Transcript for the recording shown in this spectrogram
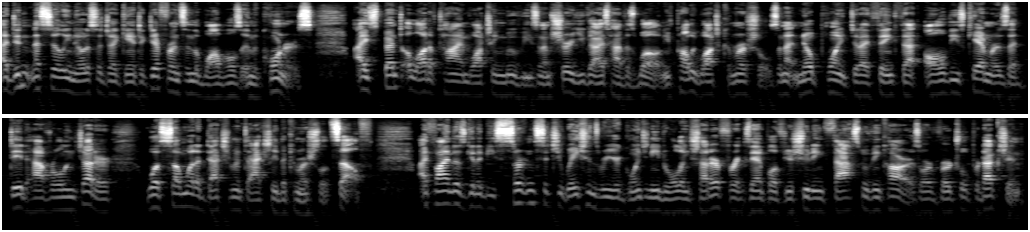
I didn't necessarily notice a gigantic difference in the wobbles in the corners. I spent a lot of time watching movies, and I'm sure you guys have as well, and you've probably watched commercials, and at no point did I think that all these cameras that did have rolling shutter was somewhat a detriment to actually the commercial itself. I find there's going to be certain situations where you're going to need rolling shutter. For example, if you're shooting fast moving cars or virtual production,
